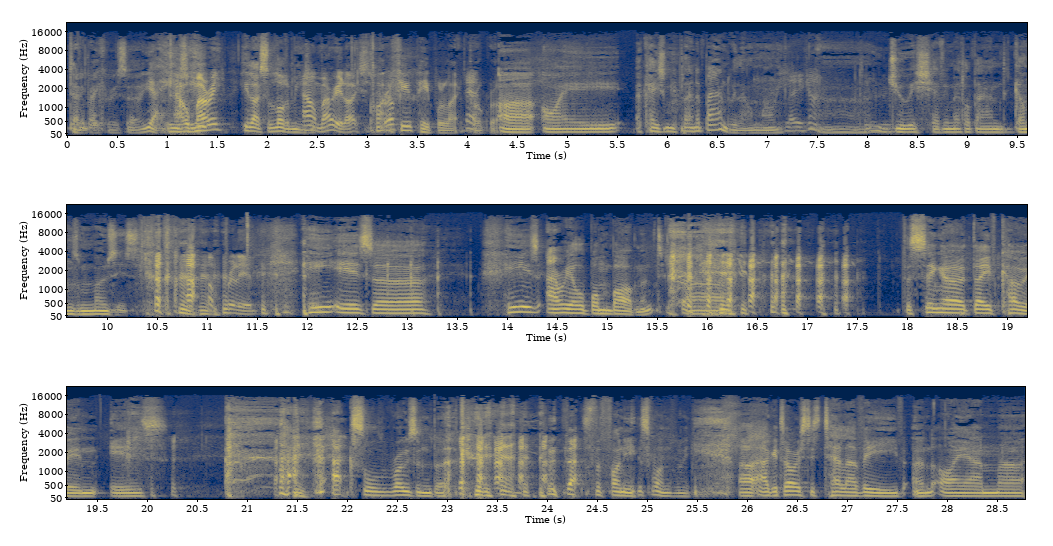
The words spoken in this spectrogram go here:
Danny Baker is, uh, yeah. He's, Al Murray? He, likes a lot of music. Al Murray likes his Quite a few people like prog rock. Uh, I occasionally play in a band with Al Murray. There you go. Jewish heavy metal band Guns N' Moses. Brilliant. he is uh, he is Ariel Bombardment. Uh, the singer Dave Cohen is Axel Rosenberg. That's the funniest one for me. Uh, our guitarist is Tel Aviv, and I am. Uh,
